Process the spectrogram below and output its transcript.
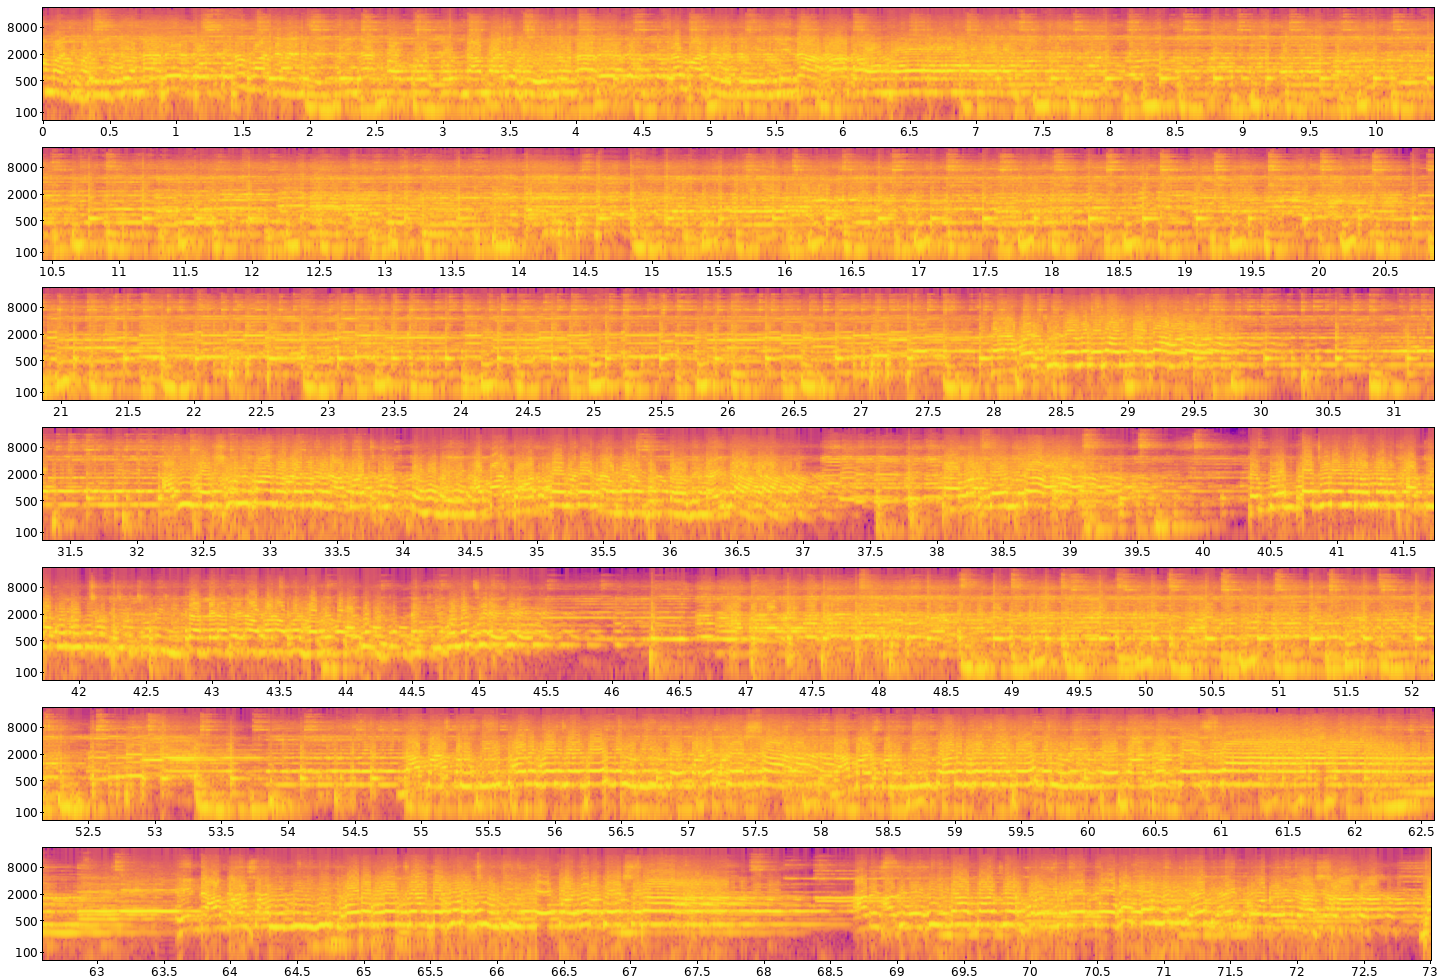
নামাজ হইল না রে নামাজ হইল না নামাজ হইল না রে নামাজ হইল না তাহলে কি নামাজ হবে কি বলেছে?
